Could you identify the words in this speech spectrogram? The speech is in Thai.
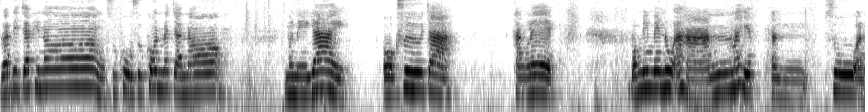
สวัสดีจ้าพี่น้อง สุขูสุคนนะจ๊ะเนาะมือนี้ย่ายออกซื้อจ้าครั้งแรกบ่มีเมนูอาหารมาเฮ็ดอันสู่อัน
